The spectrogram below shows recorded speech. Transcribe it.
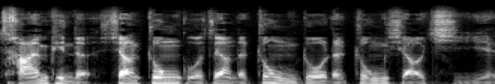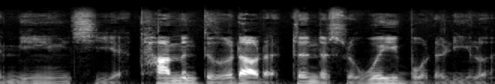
产品的，像中国这样的众多的中小企业、民营企业，他们得到的真的是微薄的利润。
